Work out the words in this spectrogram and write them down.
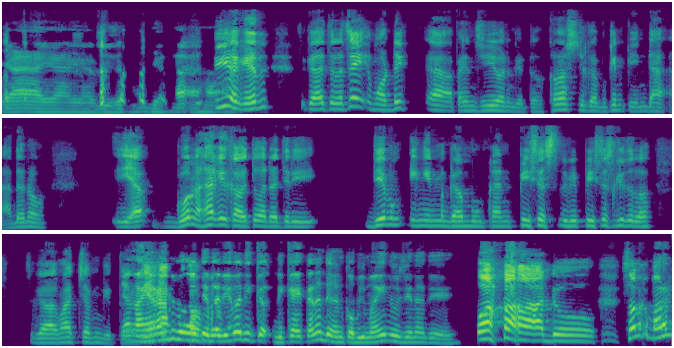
Ya, ya, ya, bisa aja. Iya kan? Segala selesai Modric ya, pensiun gitu. Cross juga mungkin pindah. I don't know. Iya, gue nggak yakin kalau itu ada jadi dia ingin menggabungkan pieces demi pieces gitu loh, segala macam gitu. Yang nggak Ya, juga kalau tiba-tiba di, dikaitannya dengan Kobe Mainu sih nanti. Waduh, soalnya kemarin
